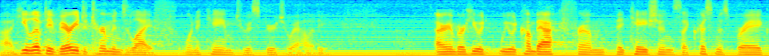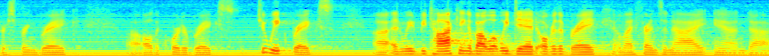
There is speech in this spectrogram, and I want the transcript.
Uh, he lived a very determined life when it came to his spirituality. I remember he would, we would come back from vacations like Christmas break or spring break, uh, all the quarter breaks, two week breaks, uh, and we'd be talking about what we did over the break, uh, my friends and I, and uh,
